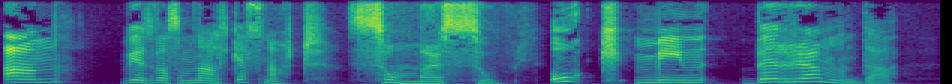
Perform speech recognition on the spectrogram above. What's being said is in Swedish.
Ann, vet vad som nalkas snart? Sommarsol. Och min berömda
